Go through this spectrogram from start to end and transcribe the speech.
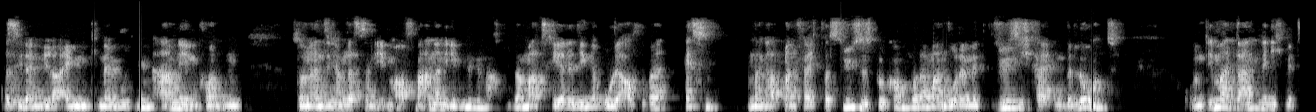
dass sie dann ihre eigenen Kinder gut in den Arm nehmen konnten, sondern sie haben das dann eben auf einer anderen Ebene gemacht, über materielle Dinge oder auch über Essen. Und dann hat man vielleicht was Süßes bekommen oder man wurde mit Süßigkeiten belohnt. Und immer dann, wenn ich mit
